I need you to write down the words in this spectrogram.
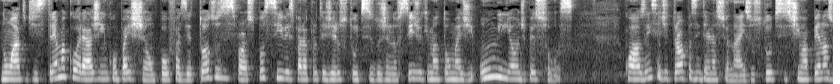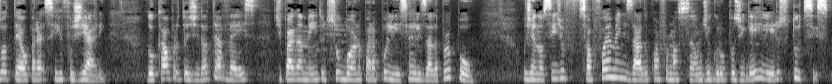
Num ato de extrema coragem e compaixão, Paul fazia todos os esforços possíveis para proteger os Tutsis do genocídio que matou mais de um milhão de pessoas. Com a ausência de tropas internacionais, os Tutsis tinham apenas o hotel para se refugiarem, local protegido através de pagamento de suborno para a polícia realizada por Paul. O genocídio só foi amenizado com a formação de grupos de guerrilheiros tutsis.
